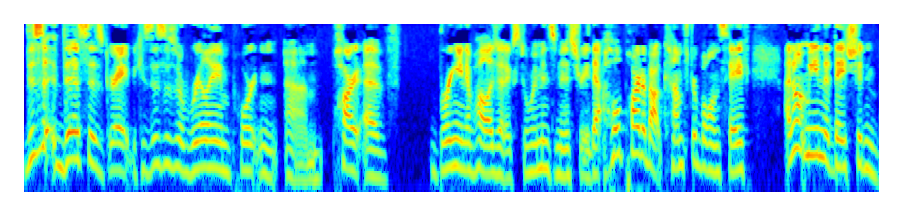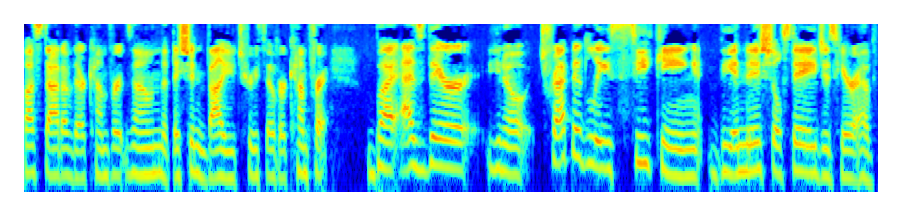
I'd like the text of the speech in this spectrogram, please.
This this is great because this is a really important um, part of bringing apologetics to women's ministry, that whole part about comfortable and safe, I don't mean that they shouldn't bust out of their comfort zone, that they shouldn't value truth over comfort. But as they're, you know, trepidly seeking the initial stages here of,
